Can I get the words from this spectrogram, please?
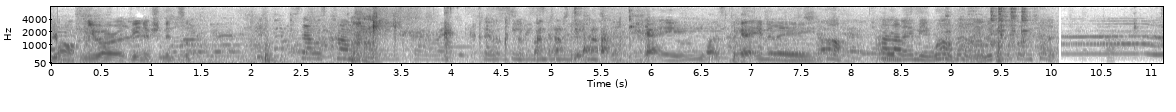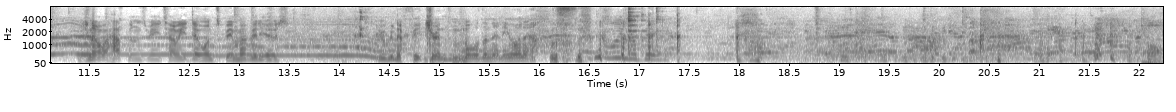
You are a Wiener Schnitzel. That was calm. It. It's a fantastic pasta. Spaghetti, like spaghetti, Millie. Oh, you know me well, don't you? Look at what we said. Do you know what happens when you tell me you don't want to be in my videos? You're going to feature in them more than anyone else. so oh,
